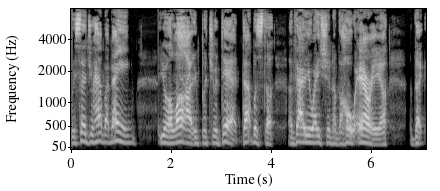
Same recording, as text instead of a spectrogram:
We said you have a name, you're alive, but you're dead. That was the evaluation of the whole area that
